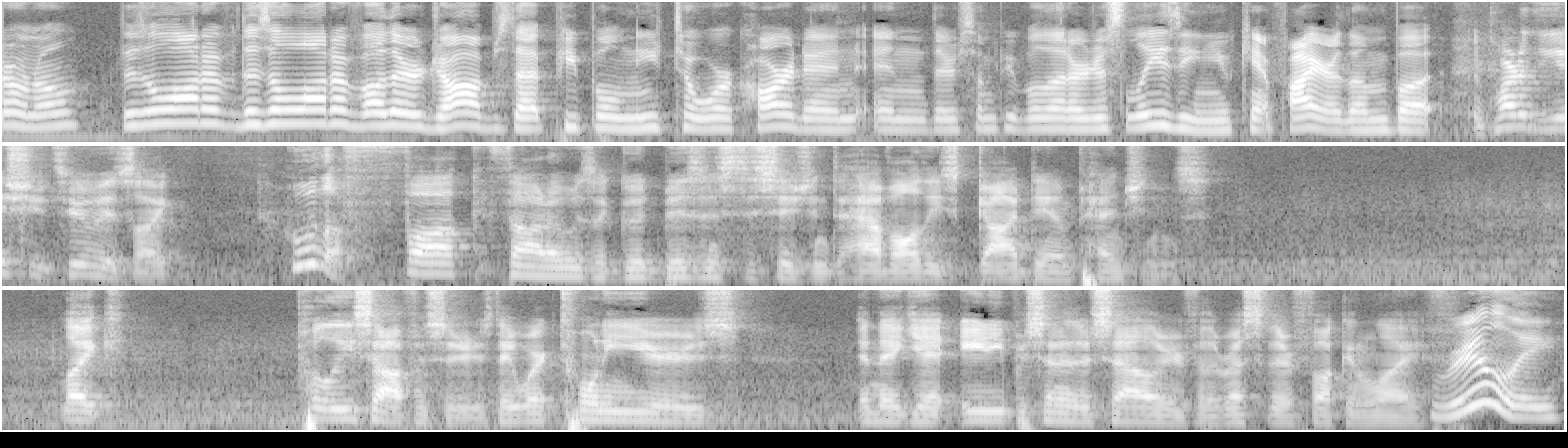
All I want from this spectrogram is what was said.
don't know. There's a lot of there's a lot of other jobs that people need to work hard in and there's some people that are just lazy and you can't fire them, but And part of the issue too is like, who the fuck thought it was a good business decision to have all these goddamn pensions? Like, police officers, they work 20 years and they get 80% of their salary for the rest of their fucking life. really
